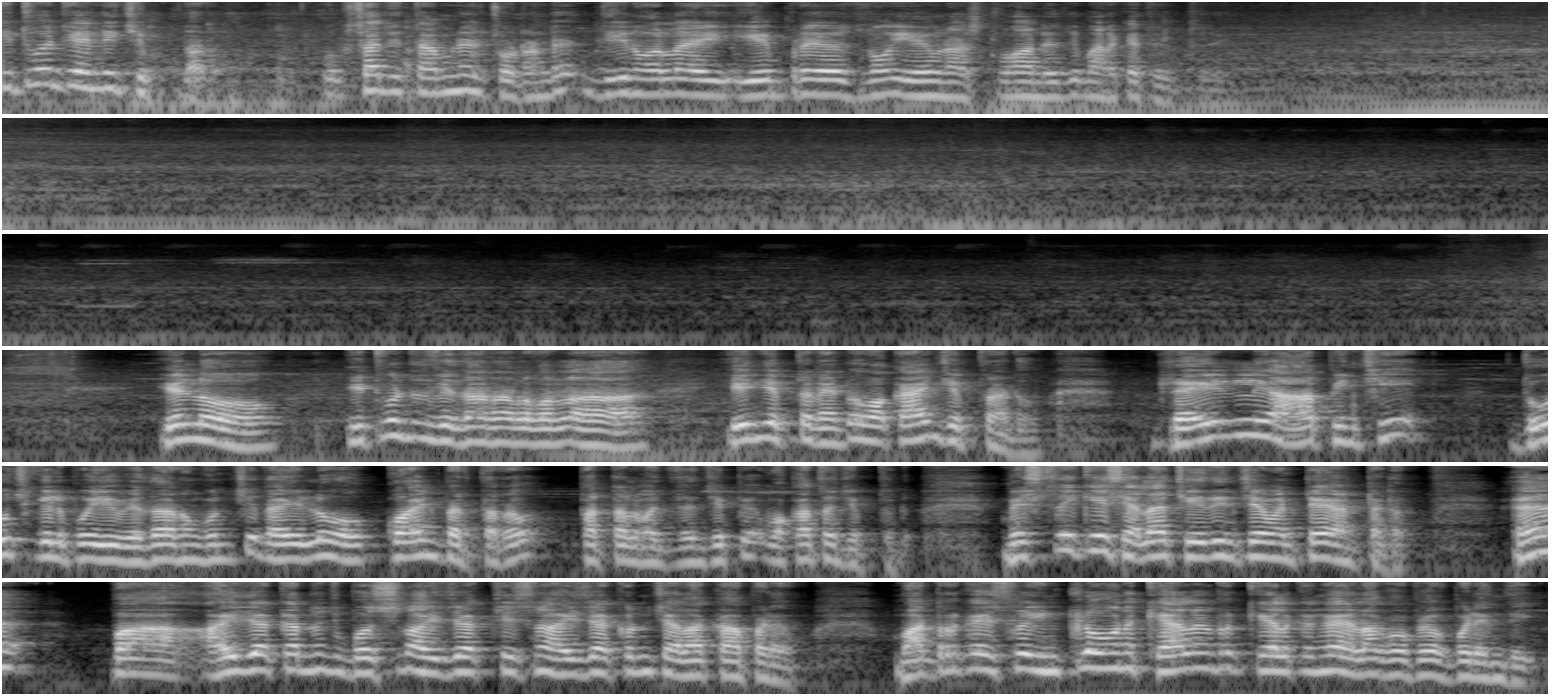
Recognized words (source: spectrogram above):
ఇటువంటివన్నీ చెప్తున్నారు. ఒకసారి తమిళ చూడండి. దీనివల్ల ఏం ప్రయోజనం ఏం నష్టం అనేది మనకే తెలుస్తుంది. వీళ్ళు ఇటువంటి విధానాల వల్ల ఏం చెప్తానంటే ఒక ఆయన చెప్తున్నాడు రైల్ని ఆపించి దోచుకెళ్ళిపోయే విధానం గురించి రైల్లో కాయిన్ పెడతారు పట్టాల మధ్య అని చెప్పి ఒక అతను చెప్తాడు. మిస్టరీ కేసు ఎలా ఛేదించామంటే అంటాడు. ఏ? హైజాకర్ నుంచి బస్సును హైజాక్ చేసిన హైజాకర్ నుంచి ఎలా కాపాడాం మర్డర్ కేసులో ఇంట్లో ఉన్న క్యాలెండర్ కీలకంగా ఎలా ఉపయోగపడింది?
